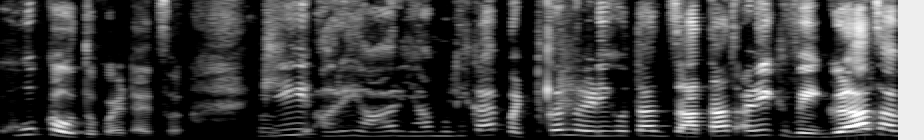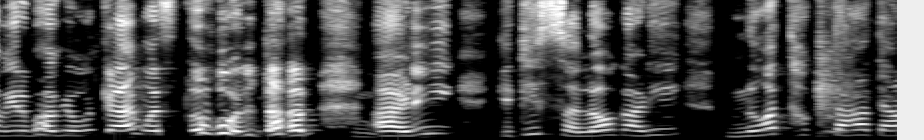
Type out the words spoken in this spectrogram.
खूप कौतुक वाटायचं की ओके. अरे यार ह्या मुली काय पटकन रेडी होतात जातात आणि एक वेगळाच आविर्भाव घेऊन काय मस्त बोलतात हम्म. आणि किती सलग आणि न थकता त्या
